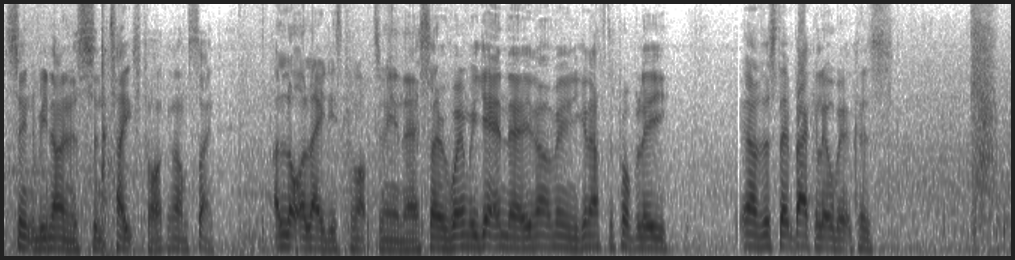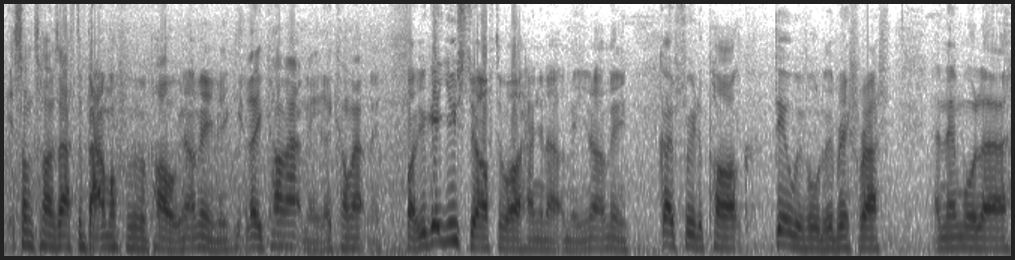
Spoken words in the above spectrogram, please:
soon to be known as St Tate's Park, you know what I'm saying? A lot of ladies come up to me in there, so when we get in there, you know what I mean, you're going to have to probably you have to step back a little bit because sometimes I have to bat them off with a pole, you know what I mean? They, they come at me, they come at me. Well, you get used to it after a while hanging out with me, you know what I mean? Go through the park, deal with all the riffraff, and then we'll, uh,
